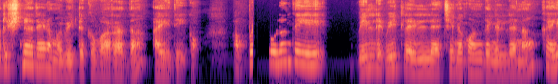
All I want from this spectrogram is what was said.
கிருஷ்ணரே நம்ம வீட்டுக்கு வரதான் ஐதீகம். அப்படி குழந்தையே இல்லை வீட்டில் இல்லை சின்ன குழந்தைங்க இல்லைன்னா கை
